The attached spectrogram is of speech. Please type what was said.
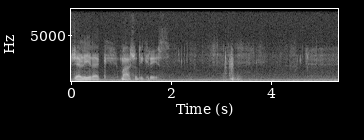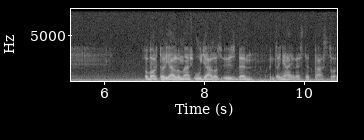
Zsellérek, második rész. A bartali állomás úgy áll az őszben, mint a nyája vesztett pásztor.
